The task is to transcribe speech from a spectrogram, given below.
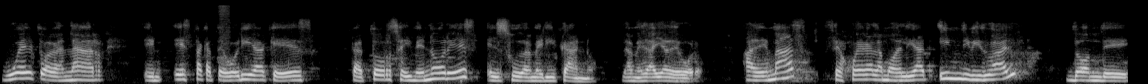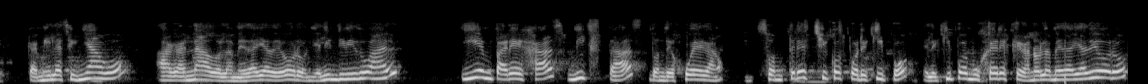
vuelto a ganar en esta categoría que es 14 y menores, el sudamericano, la medalla de oro. Además, se juega la modalidad individual, donde Camila Ciñago ha ganado la medalla de oro en el individual, y en parejas mixtas, donde juegan, son tres chicos por equipo, el equipo de mujeres que ganó la medalla de oro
